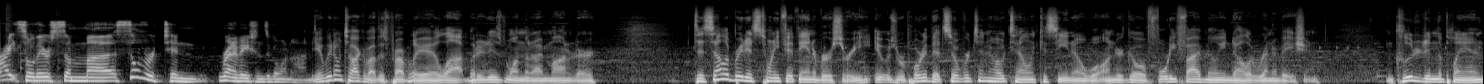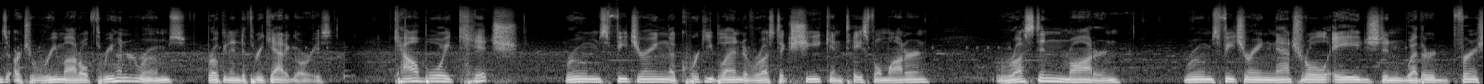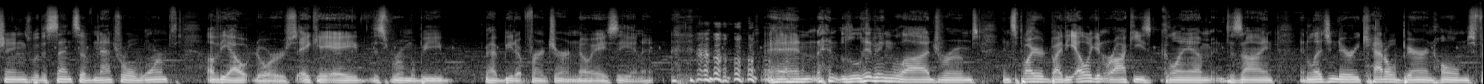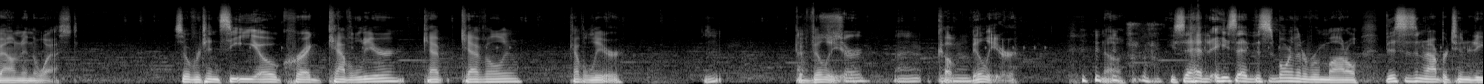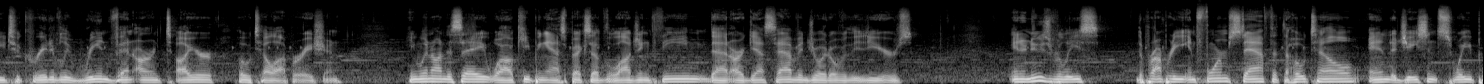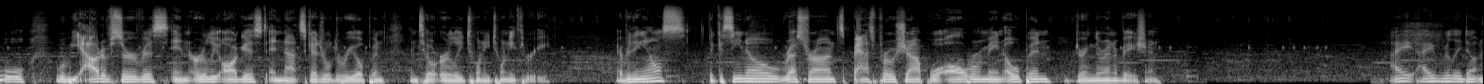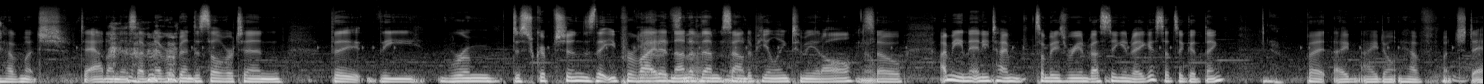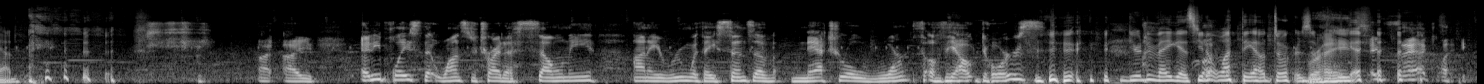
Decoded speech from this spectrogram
Right, so there's some uh, Silverton renovations going on. Yeah, we don't talk about this probably a lot, but it is one that I monitor. To celebrate its 25th anniversary, it was reported that Silverton Hotel and Casino will undergo a $45 million renovation. Included in the plans are to remodel 300 rooms, broken into three categories cowboy kitsch, rooms featuring a quirky blend of rustic chic and tasteful modern, rustin modern, Rooms featuring natural, aged, and weathered furnishings with a sense of natural warmth of the outdoors, aka this room will be have beat up furniture and no AC in it. and, and living lodge rooms inspired by the elegant Rockies glam design and legendary cattle baron homes found in the West. Silverton CEO Craig Cavileer, Cav- Cavileer, Cavileer, is it? Cavileer. Sure. Cavileer. No, he said. He said this is more than a room model. This is an opportunity to creatively reinvent our entire hotel operation. He went on to say, while keeping aspects of the lodging theme that our guests have enjoyed over the years. In a news release, the property informed staff that the hotel and adjacent sway pool will be out of service in early August and not scheduled to reopen until early 2023. Everything else, the casino, restaurants, Bass Pro Shop will all remain open during the renovation. I, I really don't have much to add on this. I've never been to Silverton. The the room descriptions that you provided, it's none of them no. sound appealing to me at all. Nope. So, I mean, anytime somebody's reinvesting in Vegas, that's a good thing. Yeah. But I, I don't have much to add. I, I any place that wants to try to sell me on a room with a sense of natural warmth of the outdoors. You're to Vegas. You don't want the outdoors. in Right. Vegas. exactly.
